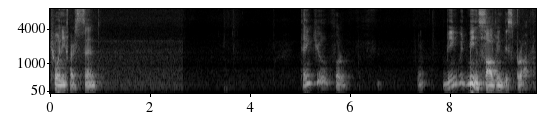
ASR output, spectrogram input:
20%. Thank you for being with me in solving this problem.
